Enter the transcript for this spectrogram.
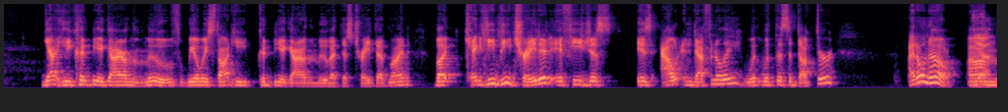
yeah, he could be a guy on the move. We always thought he could be a guy on the move at this trade deadline, but can he be traded if he just is out indefinitely with, with this adductor? I don't know. Um, yeah.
